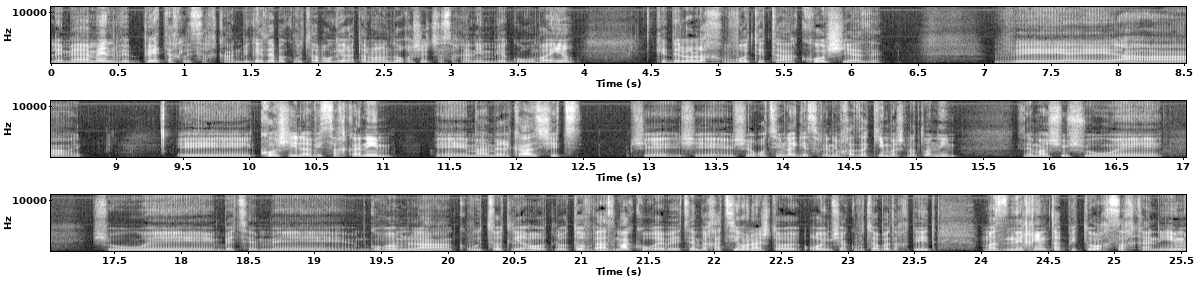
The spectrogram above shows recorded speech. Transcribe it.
למאמן ובטח לשחקן. בגלל זה בקבוצה הבוגרת אלונה דורשת שהשחקנים יגורו בעיר, כדי לא לחוות את הקושי הזה. והקושי להביא שחקנים אה, מהמרכז ש... ש... ש... שרוצים להגיע שחקנים חזקים בשנתונים, זה משהו שהוא, אה, שהוא אה, בעצם גורם לקבוצות להיראות לא טוב. ואז מה קורה בעצם? בחצי עונה שאתה רואים שהקבוצה בתחתית, מזניחים את הפיתוח שחקנים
